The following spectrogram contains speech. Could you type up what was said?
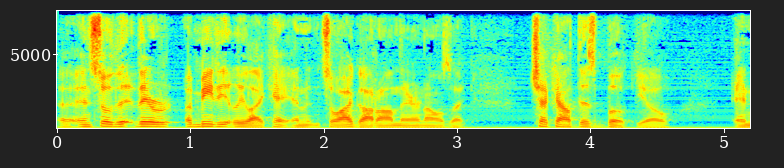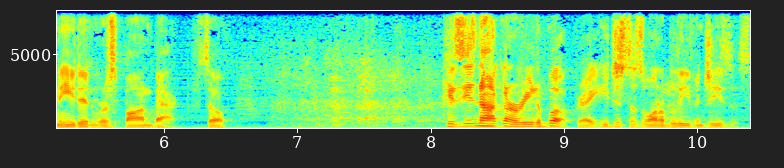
Uh, and so they're immediately like, hey. And so I got on there and I was like, check out this book, yo. And he didn't respond back. So, because he's not going to read a book, right? He just doesn't want to believe in Jesus.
